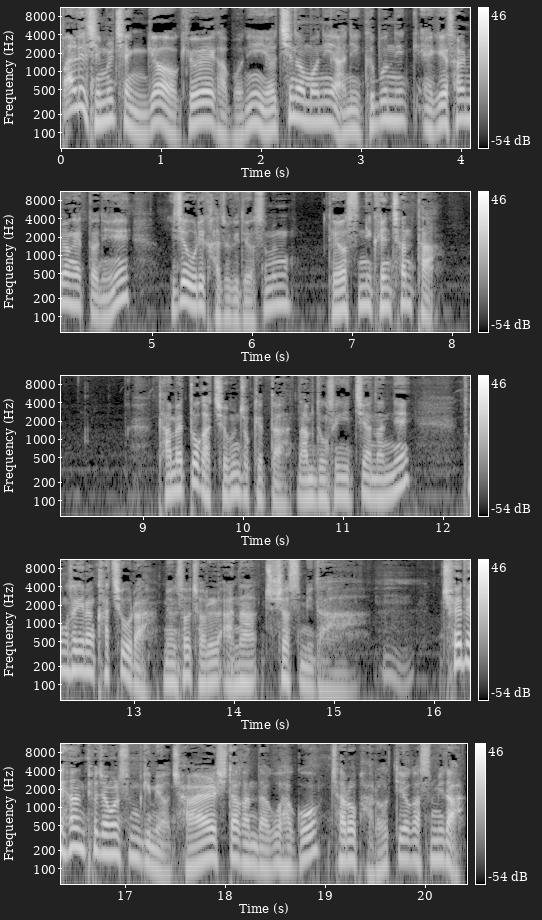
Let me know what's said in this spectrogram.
빨리 짐을 챙겨 교회에 가보니 여친 어머니 아니 그분에게 설명했더니 이제 우리 가족이 되었으면 되었으니 괜찮다. 다음에 또 같이 오면 좋겠다. 남동생 있지 않았니? 동생이랑 같이 오라면서 저를 안아 주셨습니다. 음. 최대한 표정을 숨기며 잘 쉬다 간다고 하고 차로 바로 뛰어갔습니다.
